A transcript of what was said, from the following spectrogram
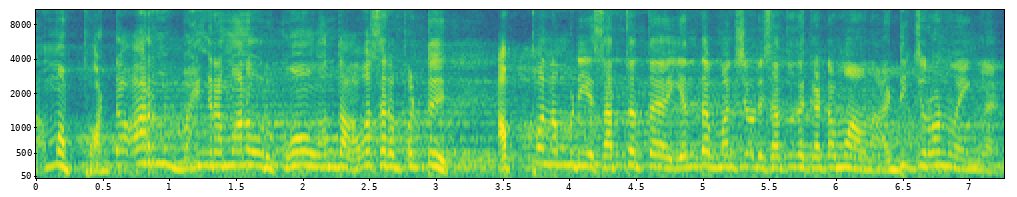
நம்ம படார்னு பயங்கரமான ஒரு கோவம் வந்து அவசரப்பட்டு அப்ப நம்முடைய சத்தத்தை எந்த மனுஷனுடைய சத்தத்தை கேட்டோமோ அவனை அடிச்சிரோன்னு வைங்களேன்.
